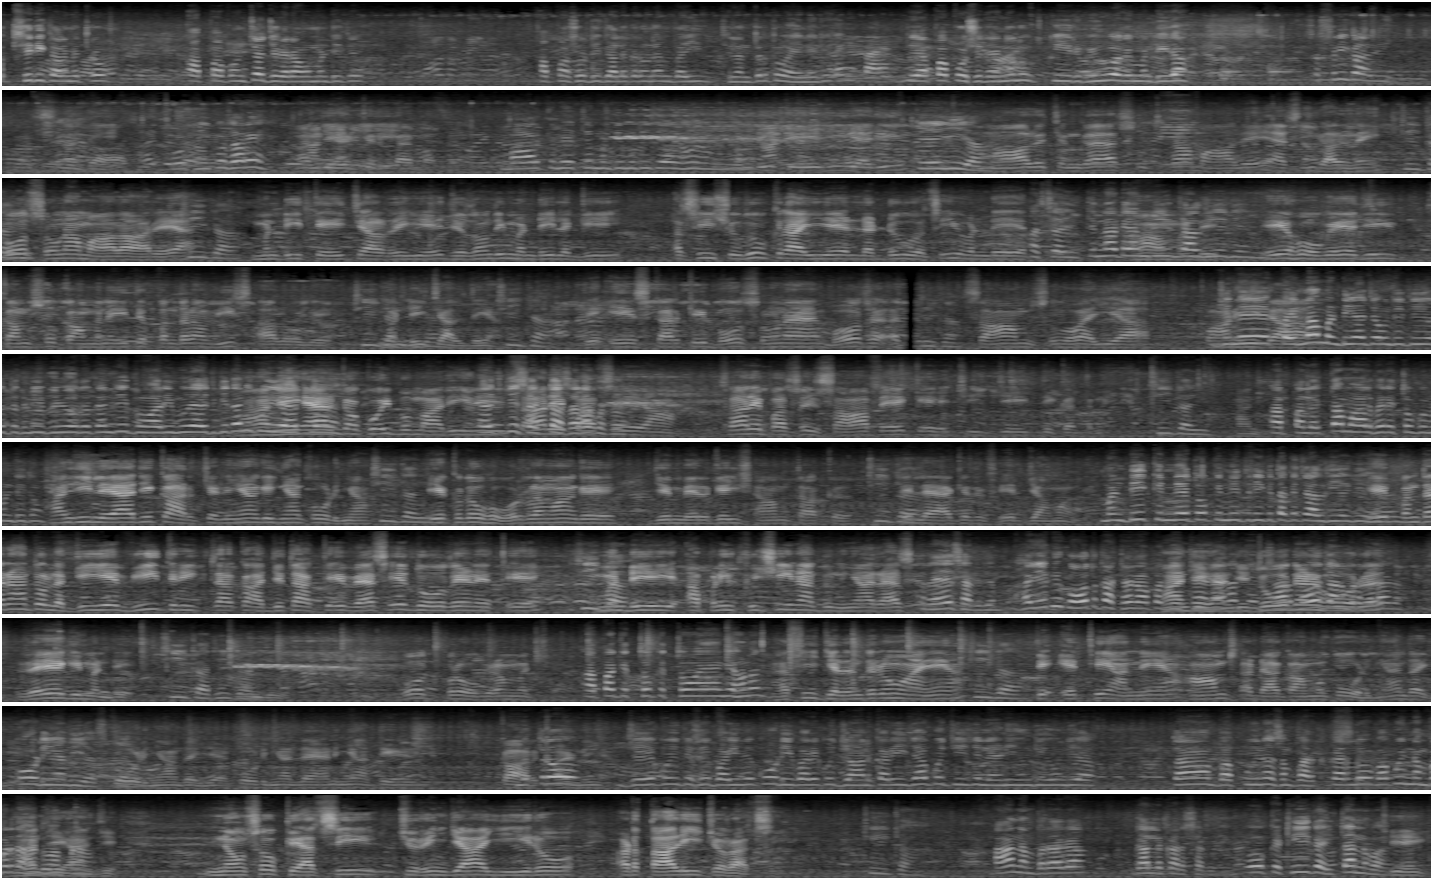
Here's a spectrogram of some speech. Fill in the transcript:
ਸਤਿ ਸ਼੍ਰੀ ਅਕਾਲ ਮਿੱਤਰੋ ਆਪਾਂ ਪਹੁੰਚਾ ਜਗਰਾਉਂ ਮੰਡੀ ਤੇ। ਆਪਾਂ ਤੁਹਾਡੀ ਗੱਲ ਕਰਾਉਣਾ ਬਾਈ ਜਲੰਧਰ ਤੋਂ ਆਏ ਨੇਗੇ ਤੇ ਆਪਾਂ ਪੁੱਛਦੇ ਇਹਨਾਂ ਨੂੰ ਕੀ ਰਿਵਿਊ ਹੈਗੇ ਮੰਡੀ ਦਾ। ਸਤਿ ਸ਼੍ਰੀ ਅਕਾਲ ਜੀ। ਹੋਰ ਠੀਕ ਹੋ ਸਾਰੇ? ਹਾਂਜੀ ਕਿਰਪਾ ਮਾਲ ਕਿਵੇਂ ਇੱਥੇ ਮੰਡੀ ਮੁੰਡੀ ਤੇ ਆਏ ਹੋਏ ਹੋ? ਮੰਡੀ ਤੇਜ਼ ਹੀ ਹੈ ਜੀ। ਤੇਜ਼ ਹੀ ਆ। ਮਾਲ ਚੰਗਾ ਹੈ, ਸੁਥਰਾ ਮਾਲ ਹੈ ਐਸੀ ਗੱਲ ਨਹੀਂ। ਠੀਕ ਹੈ ਬਹੁਤ ਜੀ। ਸੋਹਣਾ ਮਾਲ ਆ ਰਿਹਾ। ਠੀਕ ਆ। ਮੰਡੀ ਤੇਜ਼ ਚੱਲ ਰਹੀ ਹੈ। ਜਦੋਂ ਦੀ ਮੰਡੀ ਲੱਗੀ ਅਸੀਂ ਸ਼ੁਰੂ ਕਰਾਈ ਲੱਡੂ ਅਸੀਂ ਵੰਡੇ ਇੱਥੇ। ਅੱਛਾ ਜੀ ਕਿੰਨਾ ਟਾਈਮ ਹਾਂ, ਦੀ ਚੱਲਦੀ ਹੈ ਮੰਡੀ। ਜੀ ਇਹ ਹੋ ਗਏ ਜੀ ਕਮ ਸੋ ਕਮ ਨਹੀਂ ਤੇ 15 20 ਸਾਲ ਹੋ ਗਏ ਠੀਕ ਹੈ ਮੰਡੀ। ਚੱਲਦੇ ਆ ਠੀਕ ਆ ਤੇ ਇਸ ਕਰਕੇ ਬਹੁਤ ਸੋਹਣਾ ਹੈ ਬਹੁਤ ਅੱਛਾ ਠੀਕ ਆ ਸਾਮ ਸੁਭਾਈਆ ਪਾਣੀ ਦਾ ਪਹਿਲਾਂ ਮੰਡੀਆਂ ਚ ਆਉਂਦੀ ਸੀ ਉਹ ਤਕਲੀਫ ਨਹੀਂ ਉਦੋਂ ਕਹਿੰਦੀ ਬਿਮਾਰੀ ਮੂਰੇ ਐਤਕੀ ਤਾਂ ਨਹੀਂ ਹਾਂ ਕੋਈ ਨਹੀਂ ਐਤਕੀ? ਕੋਈ ਬਿਮਾਰੀ ਐਤਕੀ ਨਹੀਂ ਆ ਸਾਰੇ ਸਾਰਾ ਕੁਛ। ਪਾਸੇ ਹਾਂ ਸਾਰੇ ਪਾਸੇ ਸਾਫ਼ ਹੈ ਕਿਸੇ ਚੀਜ਼ ਦੀ ਦਿੱਕਤ ਨਹੀਂ। ਠੀਕ ਆ ਜੀ। ਹਾਂਜੀ। ਆਪਾਂ ਲੈਤਾ ਮਾਲ ਫਿਰ ਇੱਥੋਂ ਕੋਈ ਮੰਡੀ ਤੋਂ? ਹਾਂਜੀ ਲਿਆ ਜੀ ਘਰ ਚਲੀਆਂ ਗਈਆਂ ਘੋੜੀਆਂ। ਠੀਕ ਆ ਜੀ। ਇੱਕ ਦੋ ਹੋਰ ਲਵਾਂਗੇ ਜੇ ਮਿਲ ਗਈ ਸ਼ਾਮ ਤੱਕ ਠੀਕ ਤੇ ਹੈ। ਲੈ ਕੇ ਤੇ ਫਿਰ ਜਾਵਾਂਗੇ। ਮੰਡੀ ਕਿੰਨੇ ਤੋਂ ਕਿੰਨੀ ਤਰੀਕ ਤੱਕ ਚੱਲਦੀ ਹੈਗੀ ਇਹ 15 ਤੋਂ ਲੱਗੀ ਏ 20 ਤਰੀਕ ਤੱਕ ਅੱਜ ਤੱਕ ਇਹ ਵੈਸੇ ਦੋ ਦਿਨ ਇੱਥੇ ਠੀਕ ਆ। ਮੰਡੀ ਆਪਣੀ ਖੁਸ਼ੀ ਨਾਲ ਦੁਨੀਆ ਰਹਿ ਸਕ ਰਹਿ ਸਕਦੇ ਹਾਂ। ਹਜੇ ਵੀ ਬਹੁਤ ਇਕੱਠ ਹੈਗਾ ਆਪਾਂ ਹਾਂਜੀ ਦੇਖਿਆ ਹੈਗਾ ਨਾ ਹਾਂਜੀ ਦੋ ਦਿਨ ਬਹੁਤ ਜਾਨਵਰ ਹੋਰ ਖੜਾ ਹੈਗਾ। ਰਹੇਗੀ ਮੰਡੀ। ਠੀਕ ਆ ਠੀਕ ਆ। ਹਾਂਜੀ। ਬਹੁਤ ਪ੍ਰੋਗਰਾਮ ਅੱਛਾ। ਆਪਾਂ ਕਿੱਥੋਂ ਕਿੱਥੋਂ ਆਏਗੇ ਹੁਣ? ਅਸੀਂ ਜਲੰਧਰੋਂ ਆਏ ਆ ਠੀਕ ਆ। ਤੇ ਇੱਥੇ ਆਨੇ ਆ ਆਮ ਸਾਡਾ ਕੰਮ ਘੋੜੀਆਂ ਦਾ ਹੀ ਹੈ। ਘੋੜੀਆਂ ਦੀ ਆ ਕੋਲ। ਘੋੜੀਆਂ ਦਾ ਹੀ ਹੈ ਘੋੜੀਆਂ ਲੈਣੀਆਂ ਦੇਣੀਆਂ ਘਰ ਮਿੱਤਰੋ ਖੜਨੀਆਂ ਜੇ ਕੋਈ ਕਿਸੇ ਬਾਈ ਨੇ ਘੋੜੀ ਬਾਰੇ ਕੋਈ ਜਾਣਕਾਰੀ ਜਾਂ ਕੋਈ ਚੀਜ਼ ਲੈਣੀ ਹੁੰਦੀ ਹੁੰਦੀ ਆ ਤਾਂ ਬਾਪੂ ਜੀ ਨਾਲ ਸੰਪਰਕ ਕਰ ਲਓ। ਬਾਪੂ ਜੀ ਨੰਬਰ ਦੱਸ ਦਿਓ ਹਾਂਜੀ ਆਪਣਾ। ਹਾਂਜੀ। 981 54 ਜ਼ੀਰੋ 48 84 ਠੀਕ ਆ। ਆਹ ਨੰਬਰ ਹੈਗਾ ਗੱਲ ਕਰ ਸਕਦੇ ਹੋ। ਓਕੇ ਠੀਕ ਆ ਜੀ ਧੰਨਵਾਦ। ਠੀਕ।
